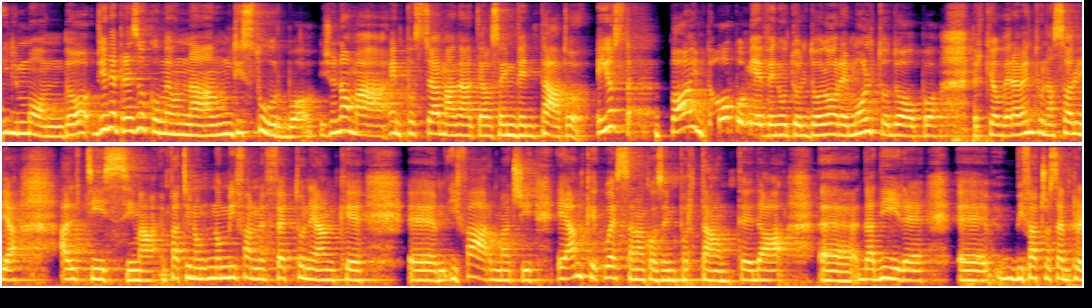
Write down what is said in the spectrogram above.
il, mondo, viene preso come una, un disturbo. Dice no, ma è impossibile, ma te lo sei inventato. E io sta- poi dopo mi è venuto il dolore, molto dopo, perché ho veramente una soglia altissima. Infatti non, non mi fanno effetto neanche eh, i farmaci e anche questa è una cosa importante da, eh, da dire eh, vi faccio sempre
